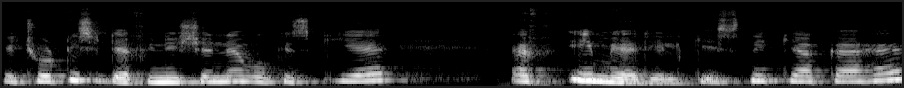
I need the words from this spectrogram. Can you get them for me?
एक छोटी सी डेफिनेशन है, वो किसकी है? एफ़ ई मेरियल की। इसने क्या कहा है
